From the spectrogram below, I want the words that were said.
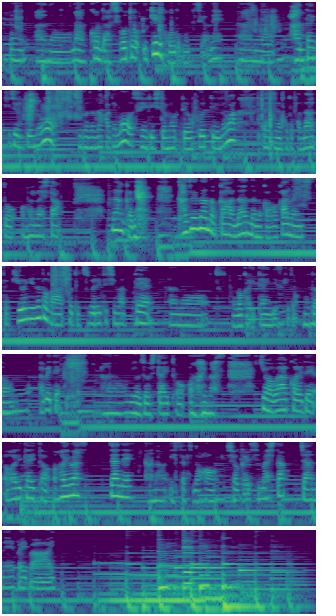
うん、あのまあ、今度は仕事を受ける方でもですよね。あの判断基準っていうのを自分の中でも整理して持っておくっていうのは大事なことかなと思いました。なんかね 風邪なのか何なのかわかんないんですけど急に喉がちょっと潰れてしまってあのちょっと喉が痛いんですけど喉を食べてあの養生したいと思います。今日はこれで終わりたいと思います。じゃあね、あの、一冊の本紹介しました。じゃあね、バイバイ。Thank you.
